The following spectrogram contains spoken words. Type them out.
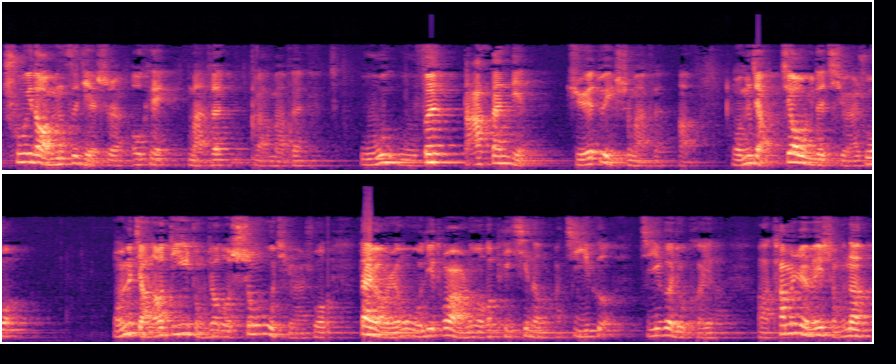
出一道名词解释，OK，满分啊，满分，五五分答三点，绝对是满分啊。我们讲教育的起源说，我们讲到第一种叫做生物起源说，代表人物利托尔诺和佩西能啊，记一个，记一个就可以了啊。他们认为什么呢？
